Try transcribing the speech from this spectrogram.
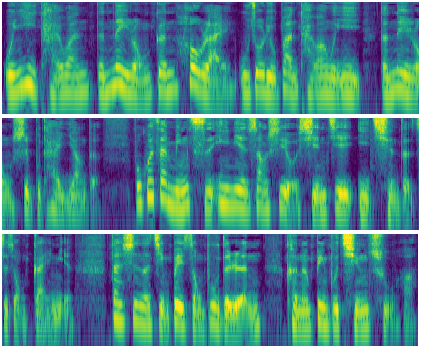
文艺台湾的内容跟后来吴浊流办台湾文艺的内容是不太一样的。不过在名词意念上是有衔接以前的这种概念，但是呢，警备总部的人可能并不清楚哈，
